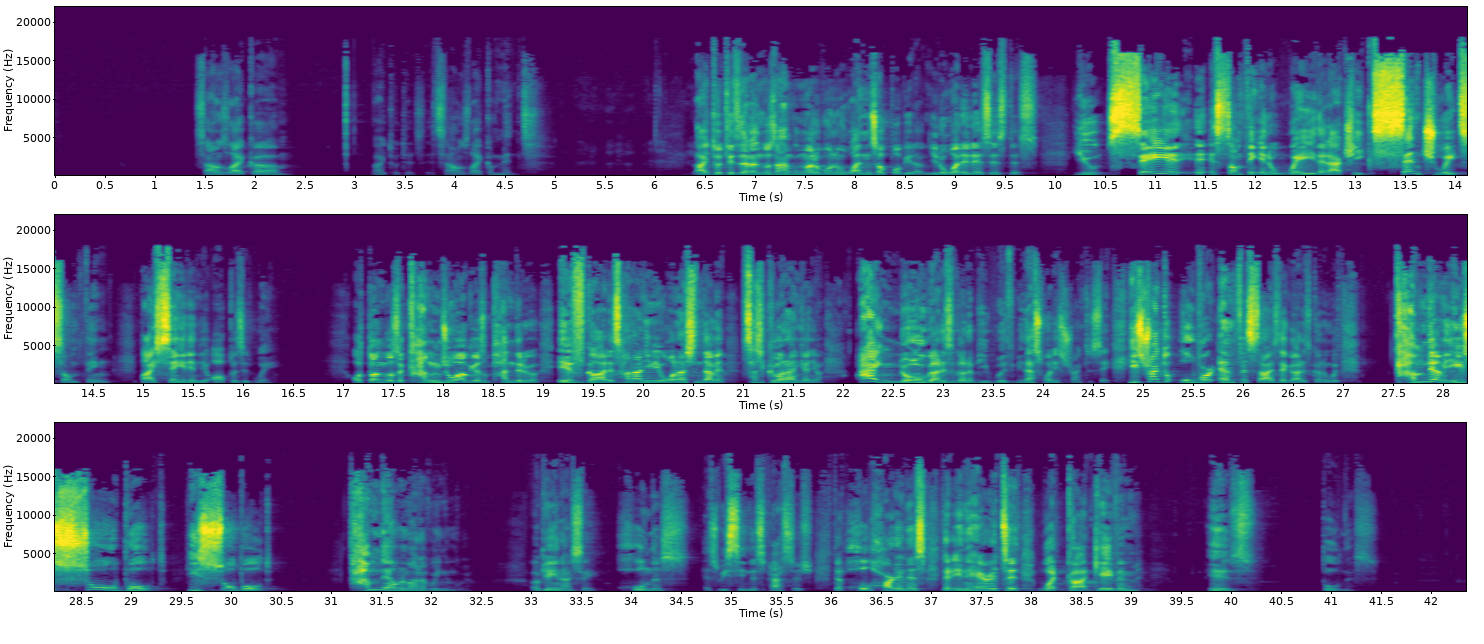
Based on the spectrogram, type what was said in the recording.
Sounds like um, litotes. It sounds like a mint. 라이토테즈라는 것은 한국말로 보는 완서법이라. You know what it is? Is this. You say it as something in a way that actually accentuates something by saying it in the opposite way. 어떤 것을 강조하기 위해서 반대로 if God is 하나님이 원하신다면 사실 그 말하는 게 아니라 I know God is going to be with me. That's what he's trying to say. He's trying to overemphasize that God is going to be with. 담대함이 he's so bold. He's so bold. 담대함을 말하고 있는 거예요. Again I say wholeness as we see in this passage, that wholeheartedness that inherited what God gave him, is boldness.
